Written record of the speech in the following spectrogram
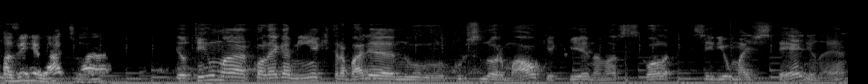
fazer relatos, né? Eu tenho uma colega minha que trabalha no curso normal, que aqui na nossa escola seria o magistério, né?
